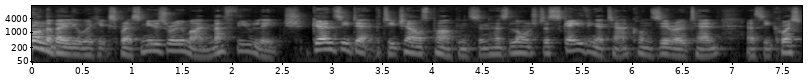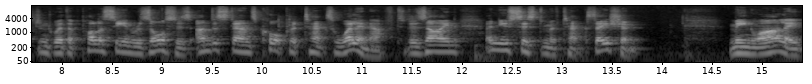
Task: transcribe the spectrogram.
From the Bailiwick Express newsroom, I'm Matthew Leach. Guernsey Deputy Charles Parkinson has launched a scathing attack on 010 as he questioned whether Policy and Resources understands corporate tax well enough to design a new system of taxation. Meanwhile, a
